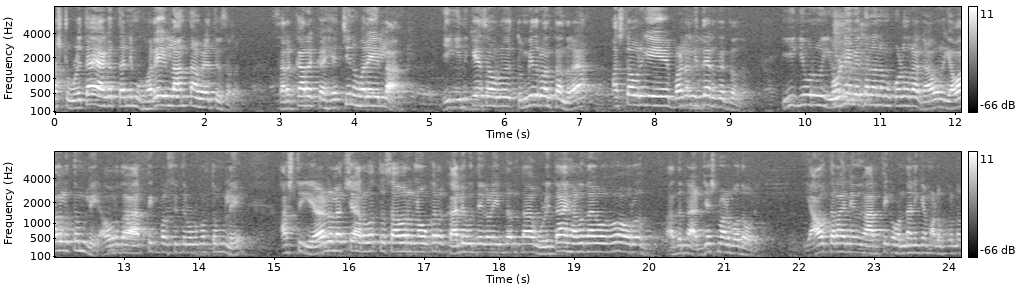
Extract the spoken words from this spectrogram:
ಅಷ್ಟು ಉಳಿತಾಯ ಆಗುತ್ತೆ, ನಿಮ್ಗೆ ಹೊರೆ ಇಲ್ಲ ಅಂತ ನಾವು ಹೇಳ್ತೀವಿ ಸರ್. ಸರ್ಕಾರಕ್ಕೆ ಹೆಚ್ಚಿನ ಹೊರೆ ಇಲ್ಲ. ಈಗ ಇನ್ ಕೇಸ್ ಅವರು ತುಂಬಿದ್ರು ಅಂತಂದ್ರೆ ಅಷ್ಟು ಅವ್ರಿಗೆ ಬಡಲ್ ಇದ್ದೇ ಇರ್ತೈತೆ ಅದು ಈಗ ಇವರು ಏಳನೇ ವೇತನ ನಮ್ಗೆ ಕೊಡೋದ್ರಾಗ ಅವರು ಯಾವಾಗಲೂ ತುಂಬಲಿ ಅವ್ರದ್ದು ಆರ್ಥಿಕ ಪರಿಸ್ಥಿತಿ ನೋಡ್ಕೊಂಡು ತುಂಬಲಿ. ಅಷ್ಟು ಎರಡು ಲಕ್ಷ ಅರವತ್ತು ಸಾವಿರ ನೌಕರ ಖಾಲಿ ಹುದ್ದೆಗಳಿದ್ದಂಥ ಉಳಿತಾಯ ಹೇಳಿದಾಗ ಅವರು ಅದನ್ನು ಅಡ್ಜಸ್ಟ್ ಮಾಡ್ಬೋದು ಅವ್ರಿಗೆ ಯಾವ ಥರ ನಿಮಗೆ ಆರ್ಥಿಕ ಹೊಂದಾಣಿಕೆ ಮಾಡಬೇಕು ಅನ್ನೋ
